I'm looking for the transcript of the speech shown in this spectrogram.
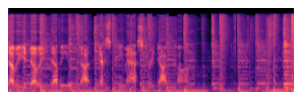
www.spmastery.com thank you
